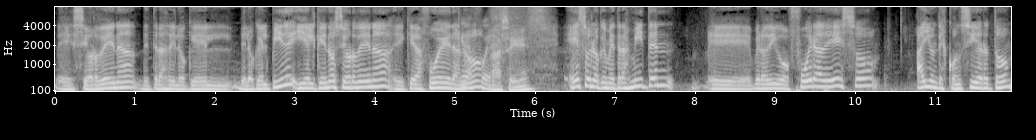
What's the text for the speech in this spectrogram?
eh, se ordena detrás de lo que él de lo que él pide y el que no se ordena eh, queda fuera, Queda ¿no? fuera. Ah, sí. Eso es lo que me transmiten, eh, pero digo, fuera de eso hay un desconcierto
